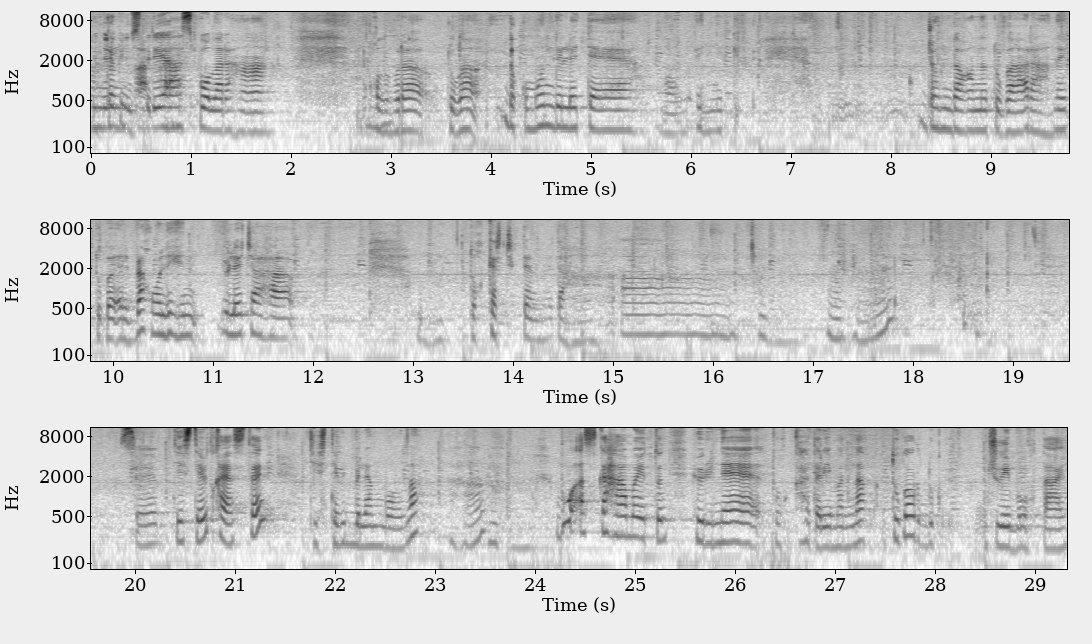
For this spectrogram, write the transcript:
Дүндері күністірия. Арас болар, ха. Қолыбыра туға документ дүлете, инник жондағаны туға арағынай туға әлбәқ олихин үле чаға туқ кәрчіктен таға. Сөп, тестебіт қайысты? Тестебит білен болла. Бу аска хама юттun хүрүнэ туққа тариманна туга урдук жүгей болуқтай.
